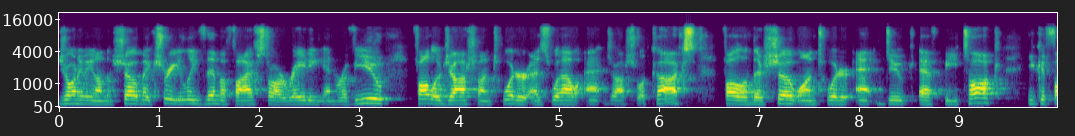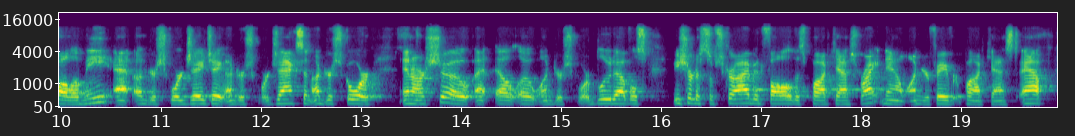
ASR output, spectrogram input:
joining me on the show. Make sure you leave them a five star rating and review. Follow Josh on Twitter as well at Joshua Cox. Follow their show on Twitter at Duke FB Talk. You could follow me at underscore JJ underscore Jackson underscore and our show at LO underscore Blue Devils. Be sure to subscribe and follow this podcast right now on your favorite podcast app,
